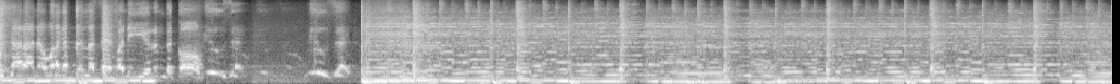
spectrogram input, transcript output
உஷாரான உலகத்துல சேஃப நீ இருந்துக்கோ மியூசிக் மியூசிக் அக்கம்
